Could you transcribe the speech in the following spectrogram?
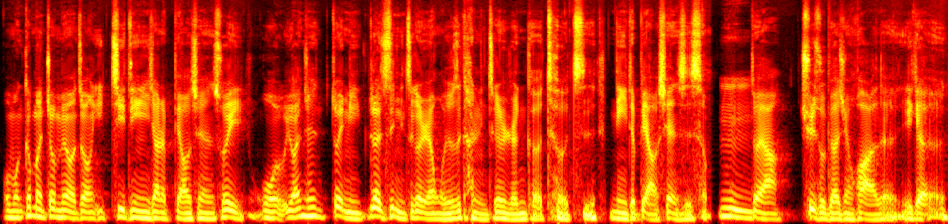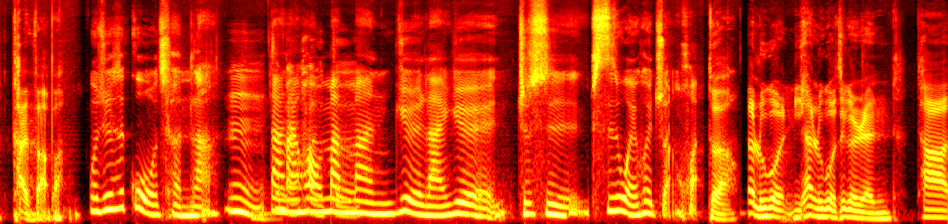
我们根本就没有这种既定印象的标签，所以我完全对你认识你这个人，我就是看你这个人格特质，你的表现是什么？嗯，对啊，去除标签化的一个看法吧。我觉得是过程啦，嗯，大家会慢慢越来越就是思维会转换。对啊，那如果你看，如果这个人。他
